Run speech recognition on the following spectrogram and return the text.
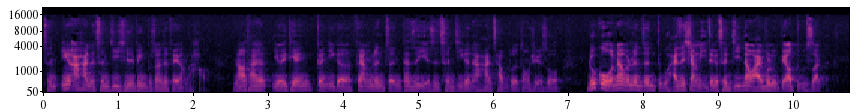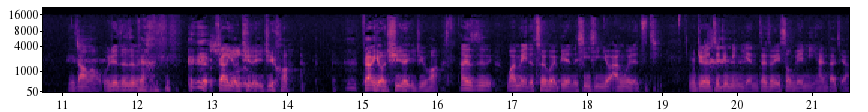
成，因为阿汉的成绩其实并不算是非常的好，然后他有一天跟一个非常认真，但是也是成绩跟阿汉差不多的同学说，如果我那么认真读，还是像你这个成绩，那我还不如不要读算了，你知道吗？我觉得这是非常 非常有趣的一句话，非常有趣的一句话，他就是完美的摧毁别人的信心，又安慰了自己。我觉得这句名言在这里送给你和大家，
